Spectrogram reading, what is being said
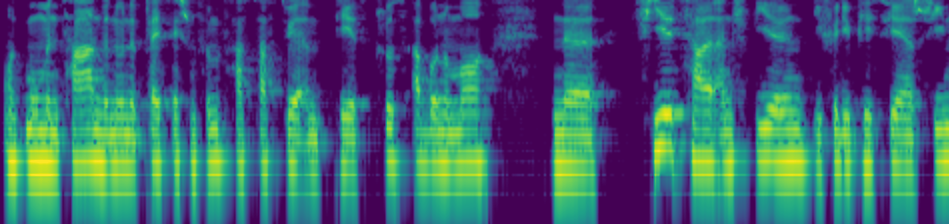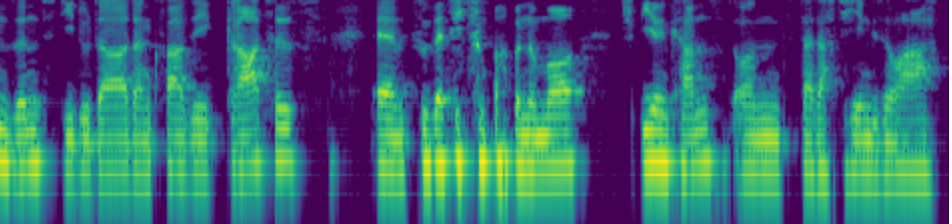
Und momentan, wenn du eine PlayStation 5 hast, hast du ja im PS Plus Abonnement eine Vielzahl an Spielen, die für die PS4 erschienen sind, die du da dann quasi gratis ähm, zusätzlich zum Abonnement spielen kannst. Und da dachte ich irgendwie so, ah,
